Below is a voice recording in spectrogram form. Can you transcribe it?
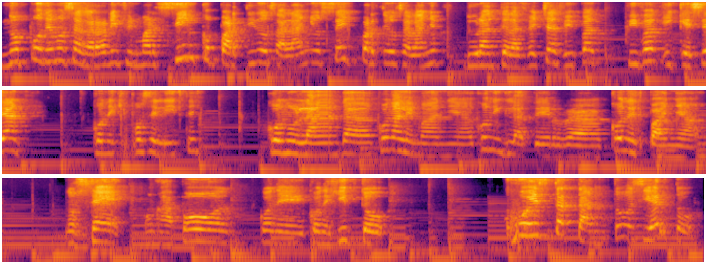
No podemos agarrar y firmar cinco partidos al año, seis partidos al año durante las fechas FIFA, FIFA y que sean con equipos elite, con Holanda, con Alemania, con Inglaterra, con España, no sé, con Japón, con, eh, con Egipto. Cuesta tanto, es cierto.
